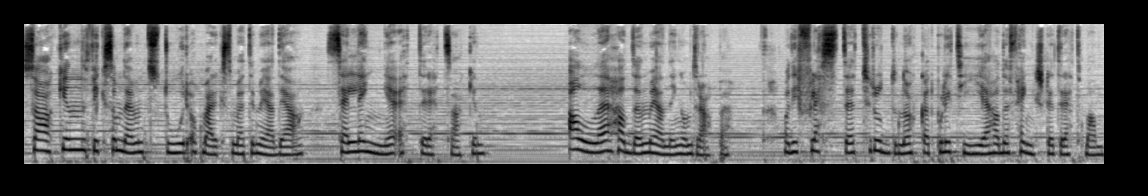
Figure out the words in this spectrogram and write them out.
Saken fikk som nevnt stor oppmerksomhet i media, selv lenge etter rettssaken. Alle hadde en mening om drapet, og de fleste trodde nok at politiet hadde fengslet rett mann.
